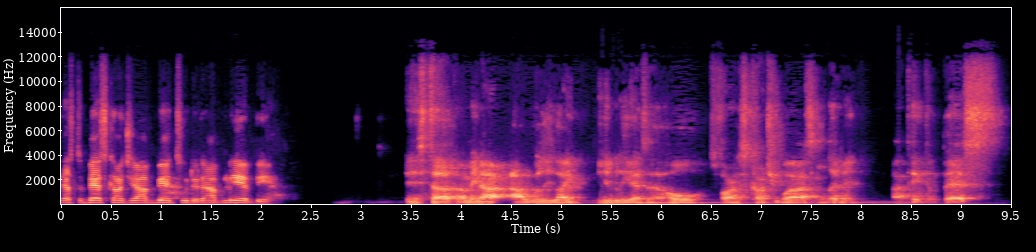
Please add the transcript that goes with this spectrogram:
that's the best country I've been to that I've lived in. It's tough. I mean, I, I really like Italy as a whole, as far as country wise and living. I think the best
